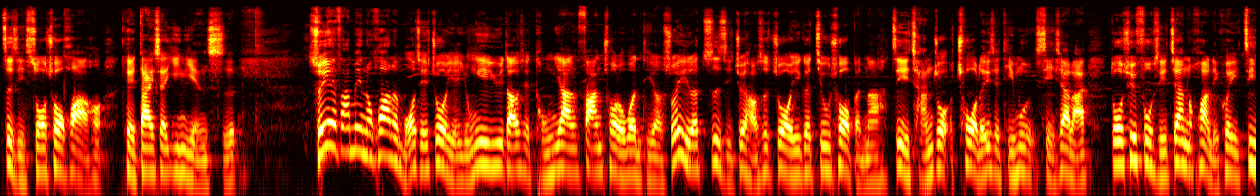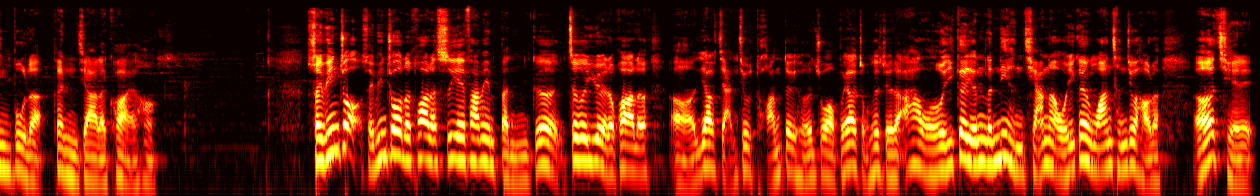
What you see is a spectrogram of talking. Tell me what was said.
自己说错话哈，可以带一下鹰眼石。学业方面的话呢，摩羯座也容易遇到一些同样犯错的问题啊，所以呢，自己最好是做一个纠错本啊，自己常做错的一些题目写下来，多去复习，这样的话你会进步的更加的快哈。水瓶座，水瓶座的话呢，事业方面本个这个月的话呢，呃，要讲究团队合作，不要总是觉得啊，我一个人能力很强了，我一个人完成就好了，而且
